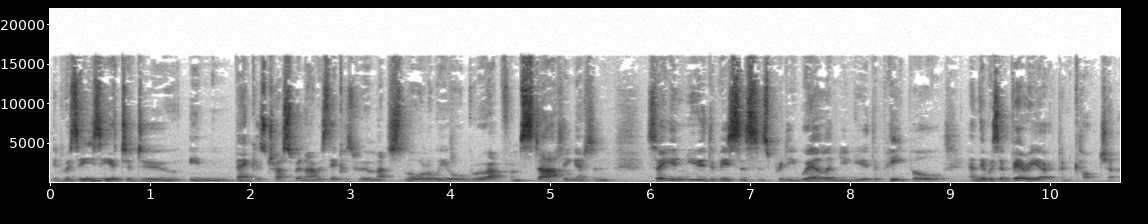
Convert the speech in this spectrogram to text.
it was easier to do in Bankers Trust when I was there because we were much smaller. We all grew up from starting it, and so you knew the businesses pretty well, and you knew the people, and there was a very open culture.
